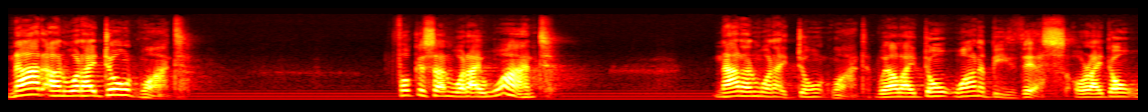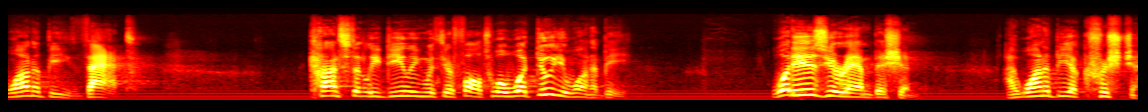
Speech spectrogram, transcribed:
not on what I don't want. Focus on what I want, not on what I don't want. Well, I don't want to be this, or I don't want to be that. Constantly dealing with your faults. Well, what do you want to be? What is your ambition? I want to be a Christian.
